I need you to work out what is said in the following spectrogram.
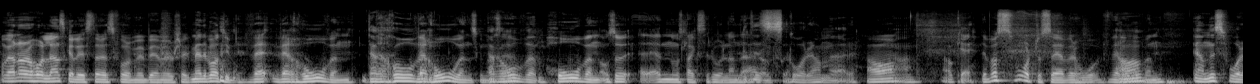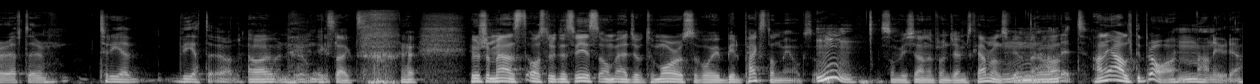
jag har några holländska lyssnare så får de ju be om ursäkt. Men det var typ Ver- Verhoeven. Verhoeven. Verhoeven skulle man säga. Verhoeven. Hoven. Och så någon slags rullande Lite där också. skorrande där. Ja. Okej. Det var svårt att säga Verho- Verhoeven. Ännu svårare efter tre veteöl. Ja, exakt. Hur som helst, avslutningsvis om Edge of Tomorrow så var ju Bill Paxton med också. Som vi känner från James Camerons Mm, filmer. Han är alltid bra. Mm, han är ju det.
